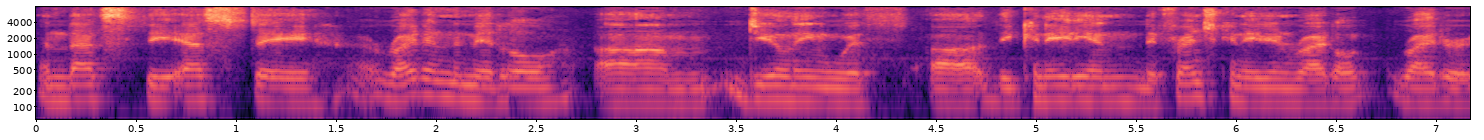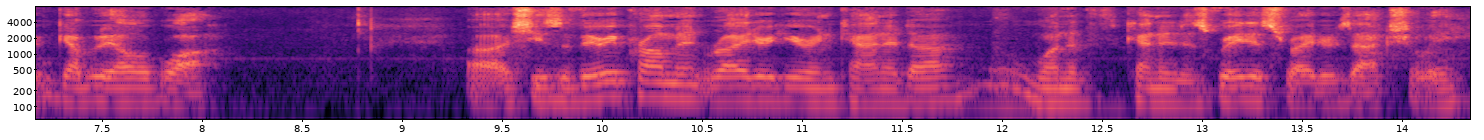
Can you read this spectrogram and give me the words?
and that's the essay right in the middle um, dealing with uh, the Canadian, the French-Canadian writer, writer Gabrielle Roy. Uh, she's a very prominent writer here in Canada, one of Canada's greatest writers, actually.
